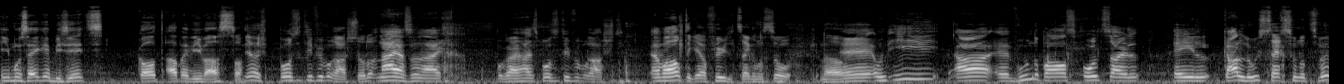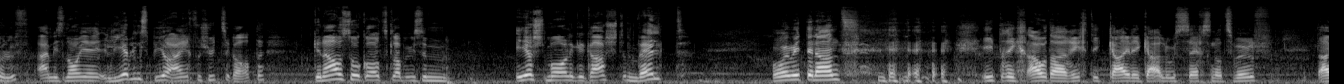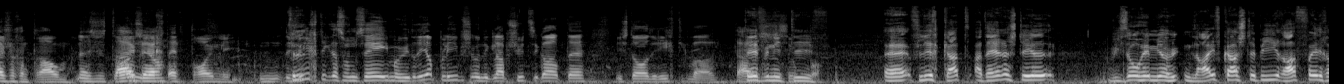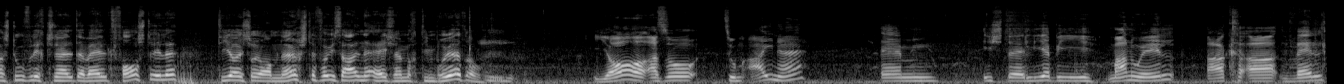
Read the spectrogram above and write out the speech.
Ich muss sagen, bis jetzt geht aber wie Wasser. Ja, ist positiv überrascht, oder? Nein, also eigentlich. Wobei heißt positiv überrascht. Erwartung erfüllt, sagen wir es so. Genau. Äh, und ich habe ein wunderbares Old Style Ale Gallus 612. Äh, mein neues Lieblingsbier eigentlich von Schützengarten. Genau so geht es, glaube ich, unserem erstmaligen Gast im Welt. Hallo miteinander. ich trinke auch da richtig geile Gallus 612. Das ist einfach ein Traum. Das ist ein Das Traum, ist ja. echt ein Träumchen. Es ist wichtig, dass du vom See immer hydriert bleibst und ich glaube, Schützengarten ist da die richtige Wahl. Das Definitiv. Äh, vielleicht gerade an dieser Stelle, wieso haben wir heute einen Live-Gast dabei? Raphael, kannst du vielleicht schnell der Welt vorstellen? Dir ist ja am nächsten von uns allen, er ist nämlich dein Bruder. Ja, also zum einen ähm, ist der liebe Manuel aka Welt.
